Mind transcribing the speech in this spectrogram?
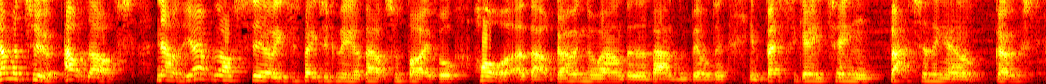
Number two, Outlast. Now, the Outlast series is basically about survival horror, about going around an abandoned building, investigating, battling out ghosts,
